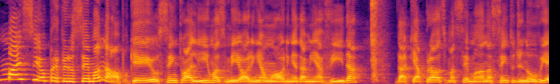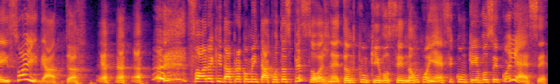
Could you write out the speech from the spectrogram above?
mas eu prefiro semanal, porque eu sento ali umas meia horinha, uma horinha da minha vida. Daqui a próxima semana sento de novo e é isso aí, gata. Fora que dá para comentar com outras pessoas, né? Tanto com quem você não conhece, com quem você conhece.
